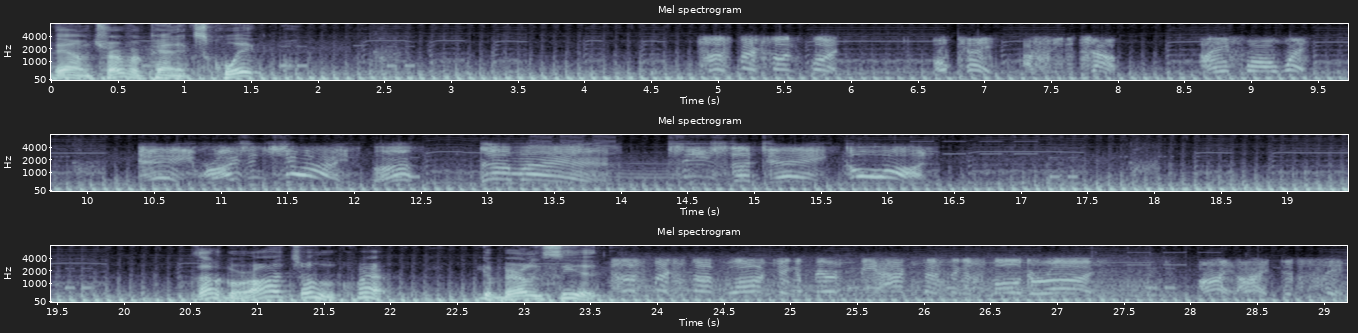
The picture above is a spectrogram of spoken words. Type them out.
Damn, Trevor panics quick. Garage? Oh crap. You can barely see it. Suspect stopped walking. Appears to be accessing a small garage. All right, all right, this is it.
